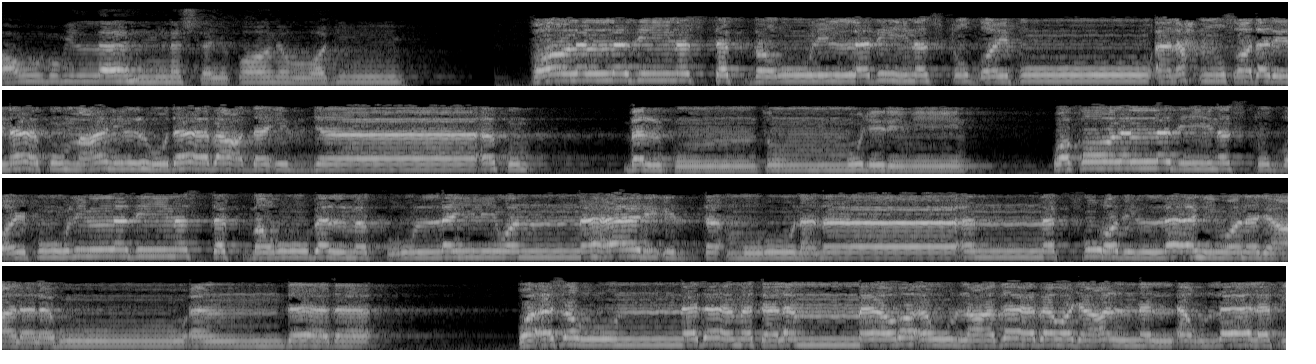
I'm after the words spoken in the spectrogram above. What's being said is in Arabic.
أعوذ بالله من الشيطان الرجيم. قال الذين استكبروا للذين استضعفوا أنحن صددناكم عن الهدى بعد إذ جاءكم بل كنتم مجرمين. وقال الذين استضعفوا للذين استكبروا بل مكر الليل والنهار إذ تأمروننا أن نكفر بالله ونجعل له أندادا وأسروا الندامة لما رأوا العذاب وجعلنا الأغلال في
